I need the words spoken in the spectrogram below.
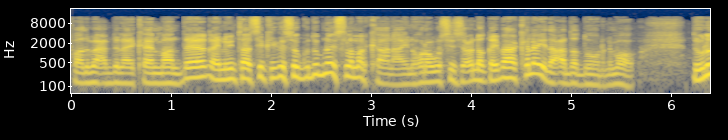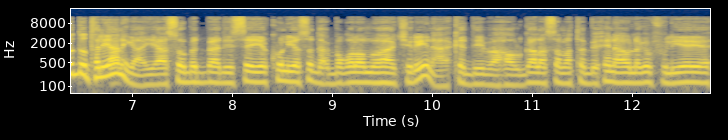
faadimo cabdulaahi kaan maandeeq aynu intaasi kaga soo gudubno islamarkaana aynu hore ugu sii socno qeybaha kale idaacadda duhurnimo dowladda talyaaniga ayaa soo badbaadisay kun iyo saddex boqol oo muhaajiriin ah kadib howlgala samata bixin ah oo laga fuliyey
